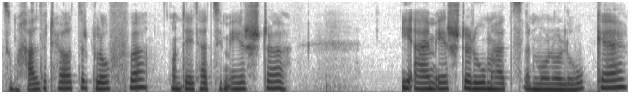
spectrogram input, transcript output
zum Keldertheater gelaufen und dort hat es im ersten, in einem ersten Raum hat es einen Monolog gegeben,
